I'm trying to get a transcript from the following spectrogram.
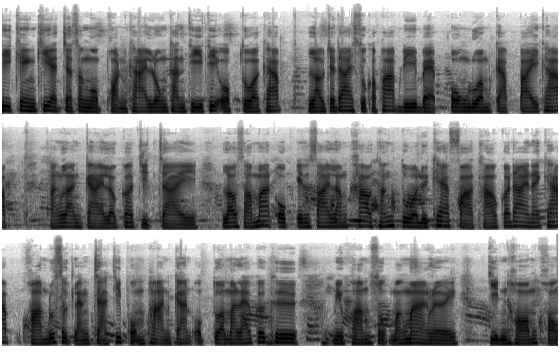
ที่เคร่งเครียดจะสงบผ่อนคลายลงทันทีที่อบตัวครับ เราจะได้สุขภาพดีแบบองค์รวมกลับไปครับ ทั้งร่างกายแล้วก็จิตใจ เราสามารถอบเอนไซม์ลำข้าวทั้งตัวหรือแค่ฝ่าเท้าก็ได้นะครับ ความรู้สึกหลังจากที่ผมผ่านการอบตัวมาแล้วก็คือ มีความสุขมากๆเลยกลิ่นหอมของ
